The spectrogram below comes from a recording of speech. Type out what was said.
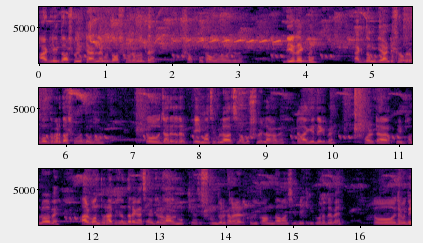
হার্ডলি দশ মিনিট টাইম লাগবে দশ মিনিটের মধ্যে সব পোকা উধাও হয়ে যাবে। দিয়ে দেখবে একদম গ্যারান্টি সহকারে বলতে পারে দশ মিনিটের মধ্যে উধাও। তো যাদের যাদের এই মাছগুলো আছে অবশ্যই লাগাবে। এটা লাগিয়ে দেখবে ফলটা খুবই ভালো হবে। আর বন্ধুরা বিজনদারের কাছে একজন লাল মুখী আছে সুন্দর কালারের খুবই কম দাম আছে বিক্রি করে দেবে। তো যদি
